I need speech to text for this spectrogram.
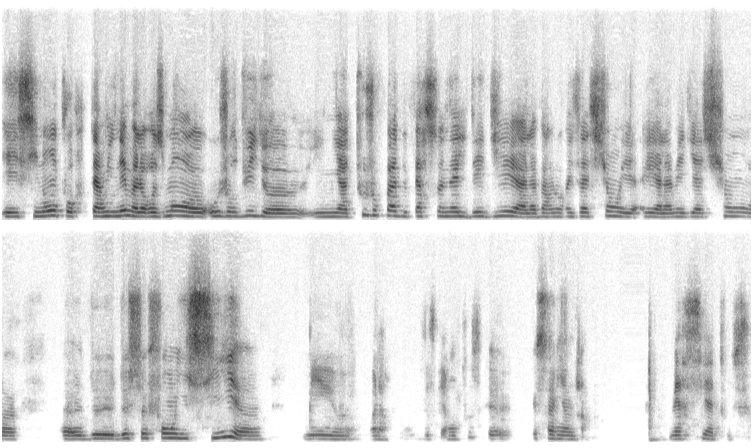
et, sinon, pour terminer, malheureusement, euh, aujourd'hui, euh, il n'y a toujours pas de personnel dédié à la valorisation et, à la médiation de, ce fonds ici. Mais voilà, nous espérons tous que, ça viendra. Merci à tous.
